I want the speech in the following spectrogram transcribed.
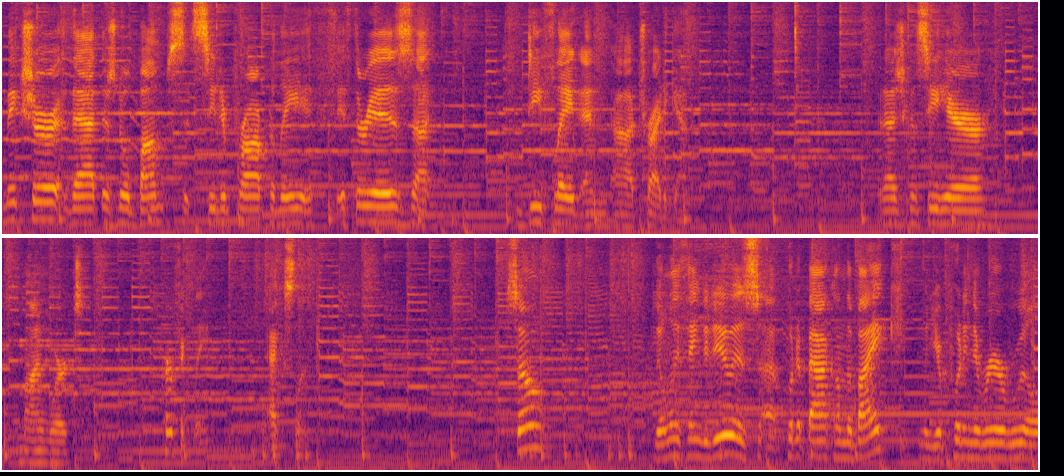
Make sure that there's no bumps, it's seated properly. If, if there is, uh, deflate and uh, try it again. And as you can see here, mine worked perfectly. Excellent. So, The only thing to do is uh, put it back on the bike. When you're putting the rear wheel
